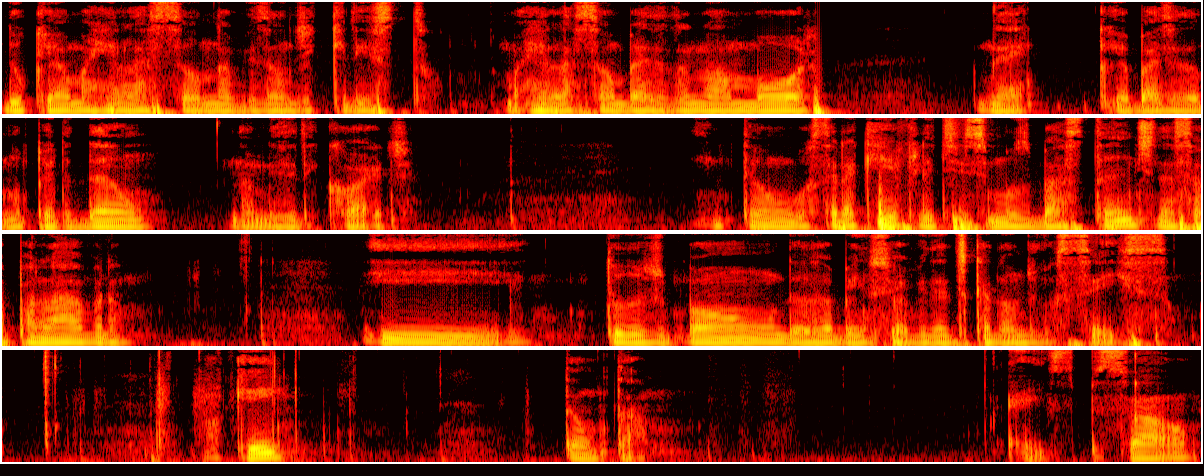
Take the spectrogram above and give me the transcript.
do que é uma relação na visão de Cristo, uma relação baseada no amor, né, que é baseada no perdão, na misericórdia. Então, gostaria que refletíssemos bastante nessa palavra e tudo de bom, Deus abençoe a vida de cada um de vocês. Ok? Então tá. É isso, pessoal.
